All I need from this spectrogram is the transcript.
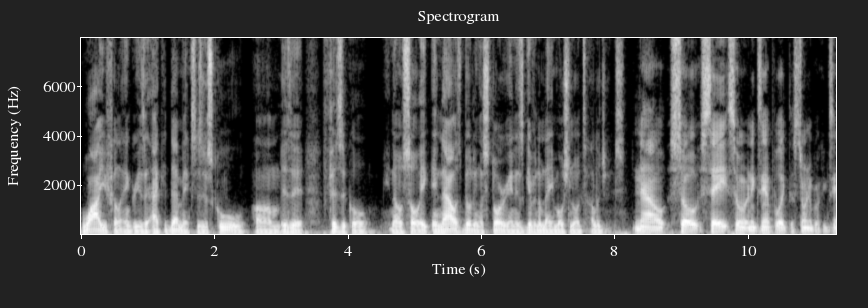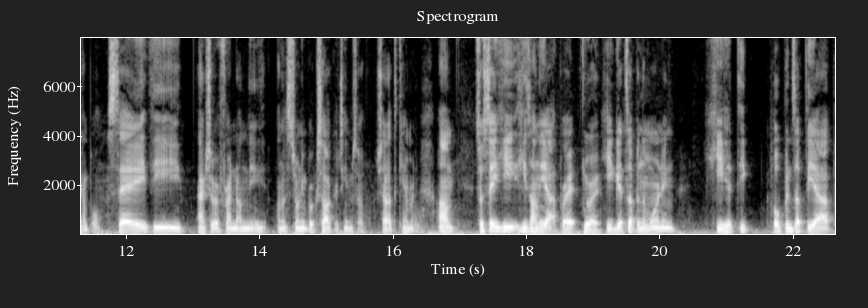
why are you feeling angry? Is it academics? Is it school? Um, is it physical? You know, so it, and now it's building a story and it's giving them that emotional intelligence. Now, so say so an example like the Stony Brook example. Say the I actually have a friend on the on the Stony Brook soccer team, so shout out to Cameron. Um, so say he he's on the app, right? Right. He gets up in the morning, he hit he opens up the app,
